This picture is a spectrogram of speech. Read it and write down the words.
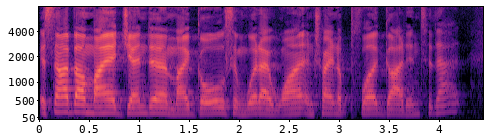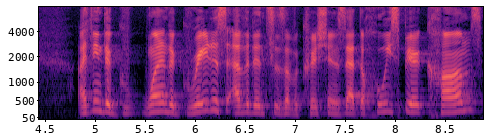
It's not about my agenda and my goals and what I want and trying to plug God into that. I think the, one of the greatest evidences of a Christian is that the Holy Spirit comes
